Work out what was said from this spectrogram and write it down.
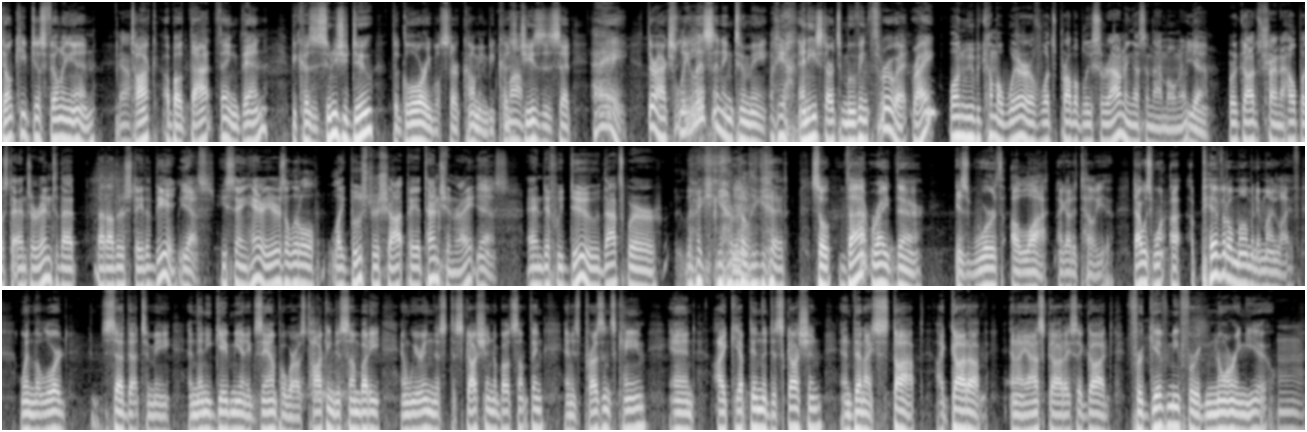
Don't keep just filling in. yeah, Talk about that thing then, because as soon as you do, the glory will start coming because on. Jesus said, Hey, they're actually listening to me. yeah. And he starts moving through it, right? Well, and we become aware of what's probably surrounding us in that moment, Yeah. where God's trying to help us to enter into that that other state of being. Yes. He's saying, "Here, here's a little like booster shot. Pay attention, right?" Yes. And if we do, that's where it can get Yeah. really good. So that right there is worth a lot. I got to tell you, that was one a, a pivotal moment in my life when the Lord said that to me, and then He gave me an example where I was talking to somebody, and we were in this discussion about something, and His presence came, and I kept in the discussion, and then I stopped. I got up and I asked God. I said, God, forgive me for ignoring you mm.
